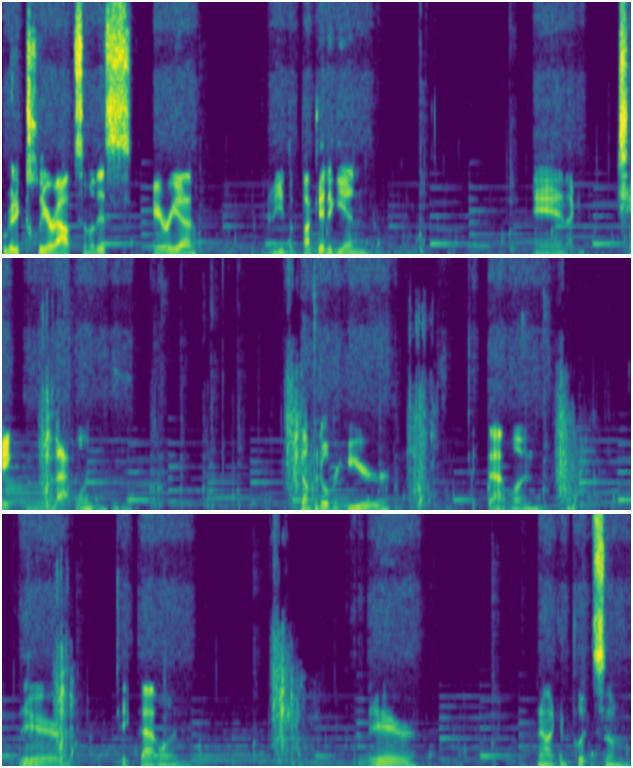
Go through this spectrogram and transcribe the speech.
We're going to clear out some of this area. I need the bucket again. And I can take that one. Dump it over here. Take that one. There. Take that one there. Now I can put some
